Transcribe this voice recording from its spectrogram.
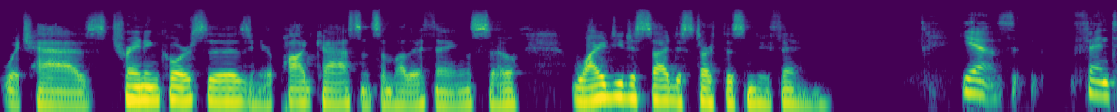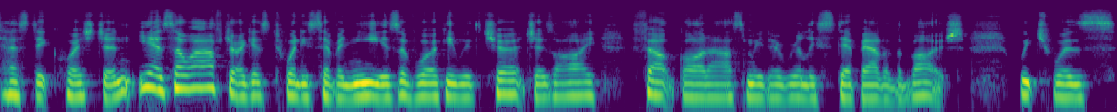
which has training courses and your podcast and some other things. So, why did you decide to start this new thing? Yes, fantastic question. Yeah, so after I guess 27 years of working with churches, I felt God asked me to really step out of the boat, which was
